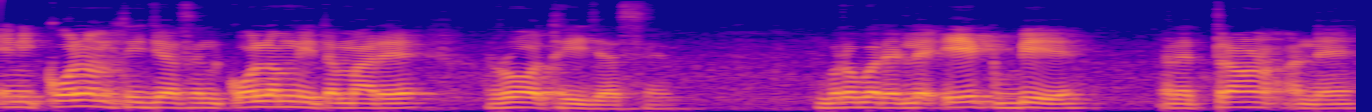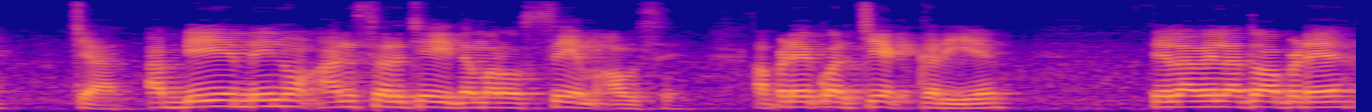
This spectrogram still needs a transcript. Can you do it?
એની કોલમ થઈ જશે અને કોલમની તમારે રો થઈ જશે. બરાબર? એટલે એક, બે અને ત્રણ અને ચાર. આ બે બેનો આન્સર છે એ તમારો સેમ આવશે. આપણે એકવાર ચેક કરીએ. પહેલાં વહેલાં તો આપણે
